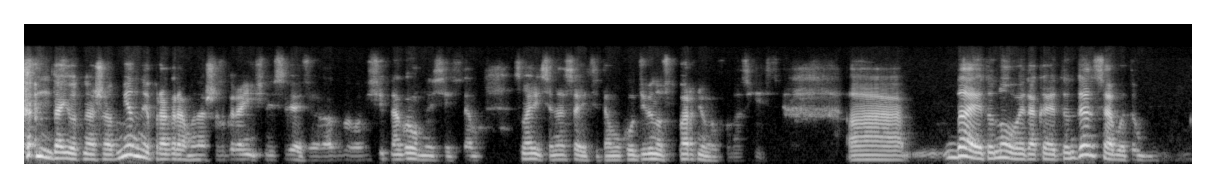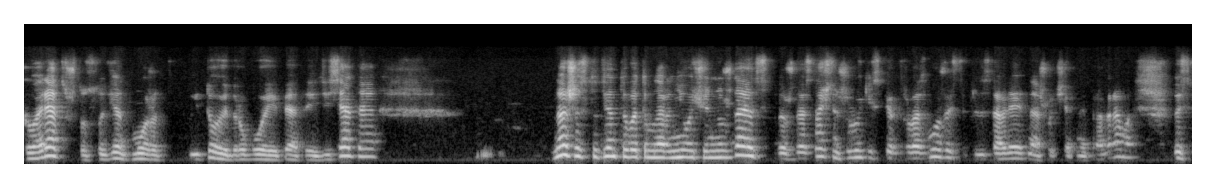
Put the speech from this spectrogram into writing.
дает наша обменная программа, наша заграничная связь, действительно огромная сеть, там, смотрите на сайте, там около 90 партнеров у нас есть. А, да, это новая такая тенденция, об этом говорят, что студент может и то, и другое, и пятое, и десятое, Наши студенты в этом, наверное, не очень нуждаются, потому что достаточно широкий спектр возможностей предоставляет наша учебная программа. То есть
